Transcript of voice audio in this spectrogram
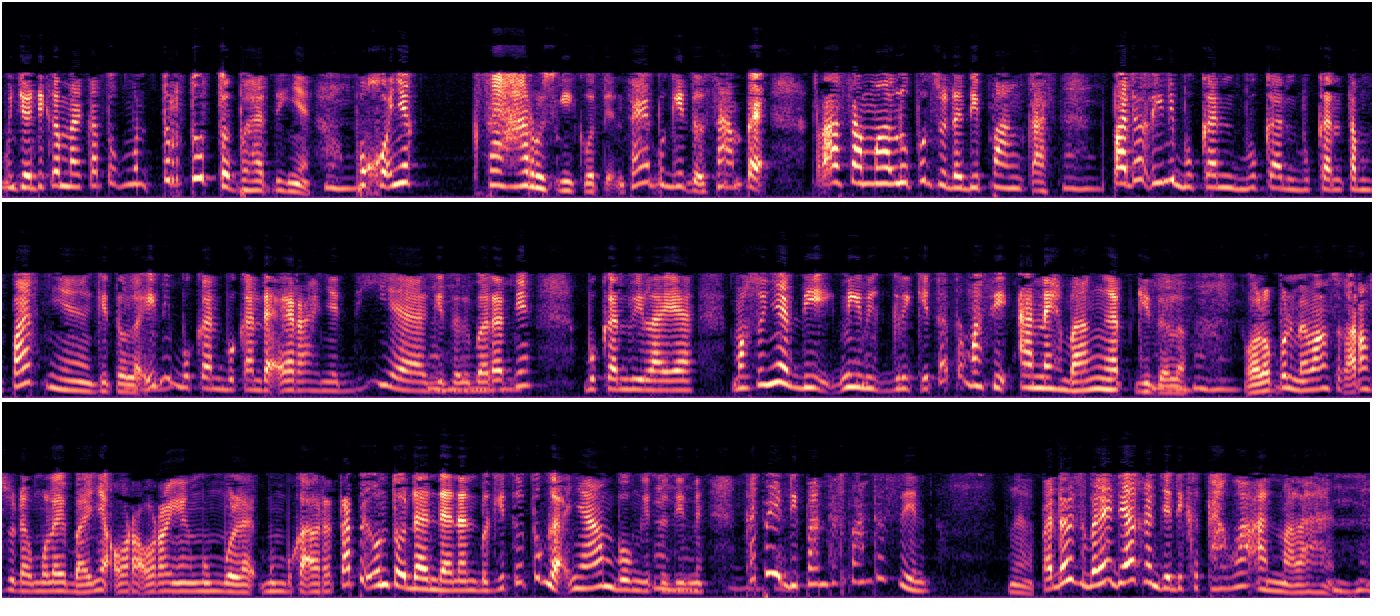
menjadikan mereka tuh tertutup hatinya. Hmm. Pokoknya saya harus ngikutin. Saya begitu sampai rasa malu pun sudah dipangkas. Hmm. Padahal ini bukan bukan bukan tempatnya gitu loh. Ini bukan bukan daerahnya dia gitu. Hmm. Ibaratnya bukan wilayah. Maksudnya di, negeri kita tuh masih aneh banget gitu loh. Hmm. Walaupun memang sekarang sudah mulai banyak orang-orang yang membuka aurat, tapi untuk dandanan begitu tuh nggak nyambung gitu. Hmm. Di, tapi dipantas-pantasin. Nah, padahal sebenarnya dia akan jadi ketawaan malahan. Mm-hmm.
